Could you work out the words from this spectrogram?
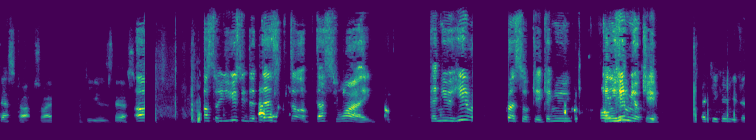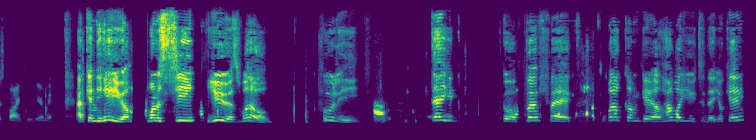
desktop, so I have to use this. Oh, so you're using the desktop. That's why. Can you hear us? Okay. Can you can you hear me? Okay. I can hear you just fine. Can you hear me? I can hear you. I want to see you as well, fully. There you go. Perfect. Welcome, Gale. How are you today? You okay?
